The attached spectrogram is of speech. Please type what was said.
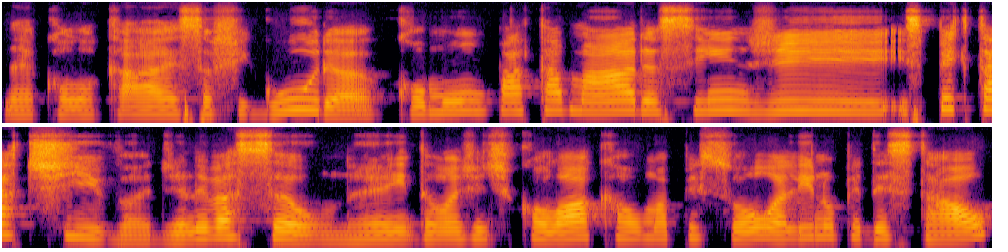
né, colocar essa figura como um patamar, assim, de expectativa, de elevação, né. Então a gente coloca uma pessoa ali no pedestal,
